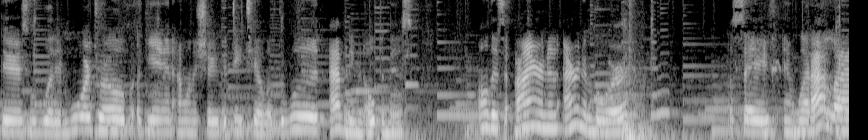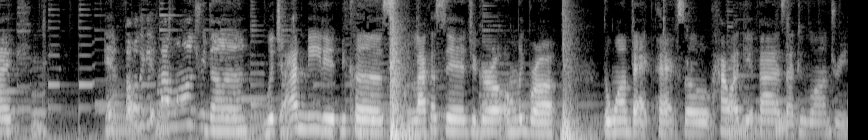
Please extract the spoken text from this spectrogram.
there's a wooden wardrobe again I want to show you the detail of the wood I haven't even opened this oh there's an iron and ironing board a safe and what I like info to get my laundry done, which I needed because, like I said, your girl only brought the one backpack. So how I get by is I do laundry.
